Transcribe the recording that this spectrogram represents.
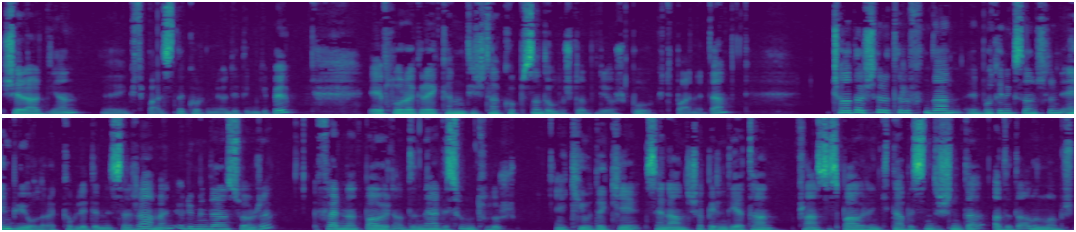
Sherardian kütüphanesinde korunuyor dediğim gibi. E, Flora Greca'nın dijital kopyasına da oluşturabiliyor bu kütüphaneden. Çağdaşları tarafından e, botanik sanatçıların en büyüğü olarak kabul edilmesine rağmen ölümünden sonra Ferdinand Bauer'in adı neredeyse unutulur. E, Keew'daki Senan Şapeli'nde yatan Francis Bauer'in kitabesinin dışında adı da alınmamış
